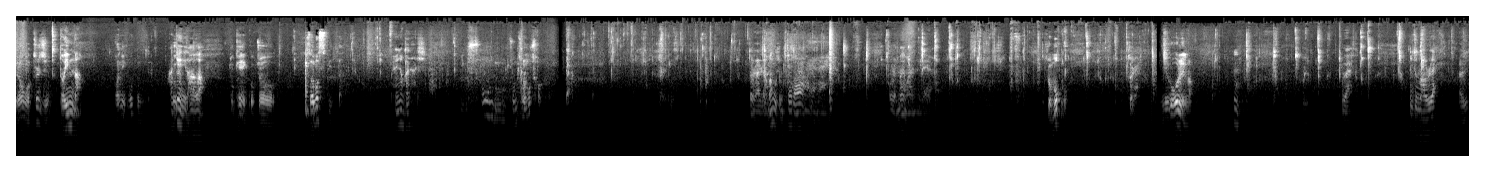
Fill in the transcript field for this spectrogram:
영어 못 틀지? 더 있나? 아니 그것도 없는데. 한 캔이 다가. 두 캔 있고 저 서버스비 있다. 편의점 가자 씨. 무슨 좀 잘못 쳐 랄라망고 좀 쳐라. 오랜만에 왔는데 좀 먹고 그래 이거 올리나 왜? 이제 나올래? 아니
